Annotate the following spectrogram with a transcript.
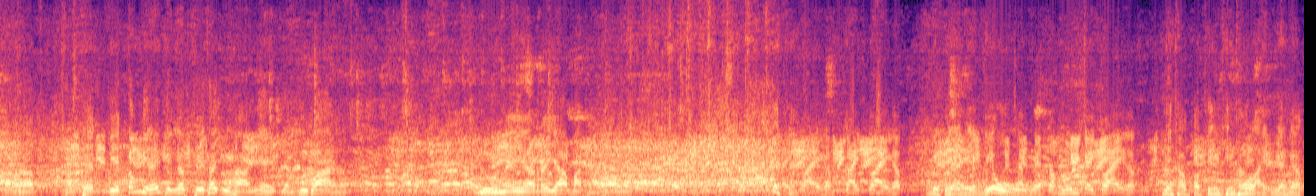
เอาละครับฉัตรเพชรเบียดต้องเบียดให้ถึงครับคือถ้าอยู่ห่างเนี่ยอย่างที่ว่าครับ อยู่ในระยะหมัดของเขาใกล้ๆครับใกล้ๆครับลูกเล่นอย่างนี้โอ้ฉัตรเพชรต้องลุ้นใกล้ๆครับนี่ครับเขาทิ้งทิ้งทั้งไหลเหมือนกันครับ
